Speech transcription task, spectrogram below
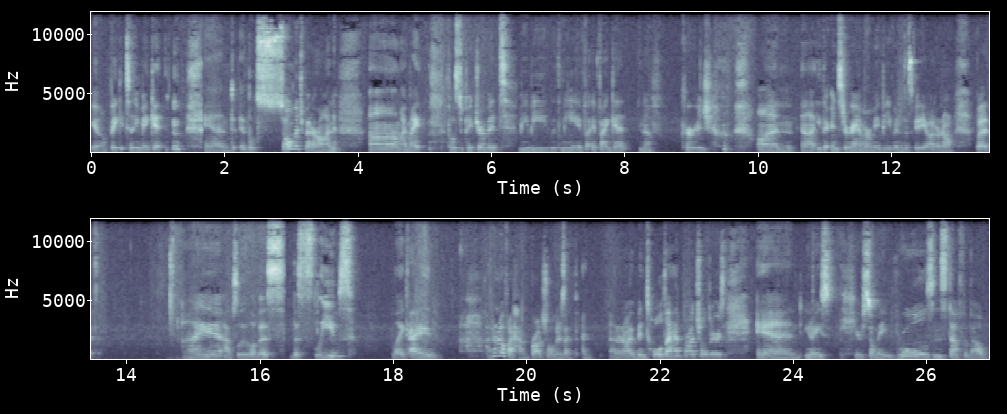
you know, fake it till you make it. and it looks so much better on. Um, I might post a picture of it maybe with me if, if I get enough courage on uh, either Instagram or maybe even this video. I don't know. But I absolutely love this. The sleeves, like I, I don't know if I have broad shoulders. I, I I don't know. I've been told I had broad shoulders, and you know, you hear so many rules and stuff about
